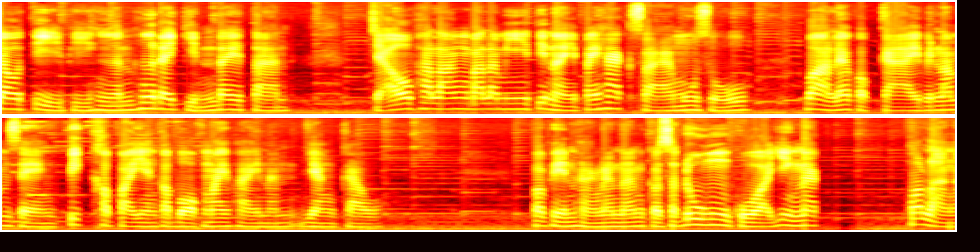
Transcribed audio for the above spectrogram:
เจ้าตีผีเฮือนเพื่อได้กินได้ตานจะเอาพลังบารมีที่ไหนไปรักษาหมูสู ว่าแล้วก็กลายเป็นลำแสงปิกเข้าไปยังกระบอกไม้ไผ่นั้นอย่างเก่าประเพณหางนั้นนั้นก็สะดุ้งกลัวยิ่งนัก เพราะหลัง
